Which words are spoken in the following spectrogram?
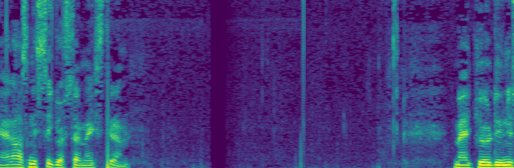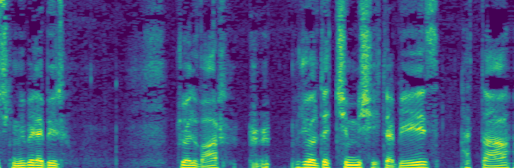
Nə ərazini sizə göstərmək istəyirəm. Mən gördüyünüz kimi belə bir göl var. Göldə çinmişik də biz. Hətta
